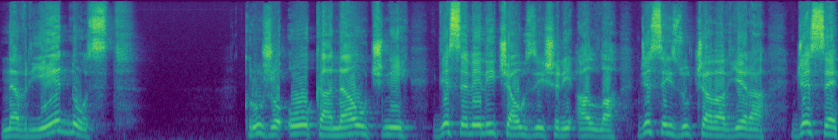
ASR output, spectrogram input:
na vrijednost kružo oka naučnih, gdje se veliča uzvišeni Allah, gdje se izučava vjera, gdje se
